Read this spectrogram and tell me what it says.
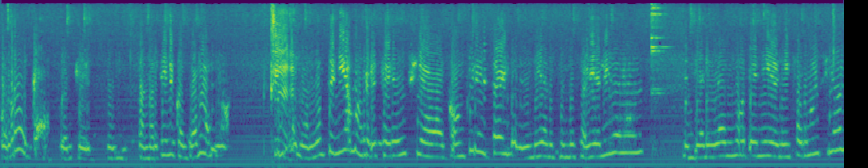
por Roca, porque San Martín es contramano. Claro. no teníamos referencia concreta y un día nos fuimos a vialidad, en realidad no tenían información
